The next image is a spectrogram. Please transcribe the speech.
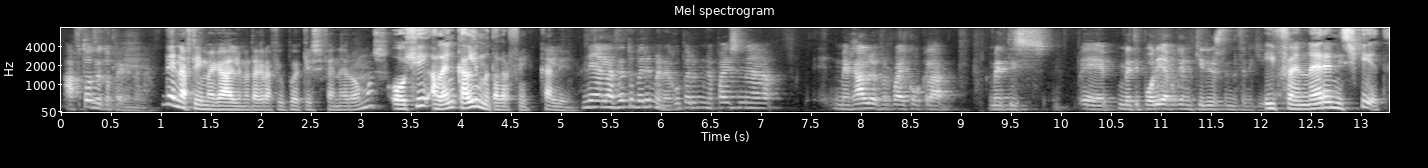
Αυτό δεν το περίμενα. Δεν είναι αυτή η μεγάλη μεταγραφή που έκλεισε η Φενέρ όμως. Όχι, αλλά είναι καλή μεταγραφή. Καλή είναι. Ναι, αλλά δεν το περίμενα. Εγώ περίμενα να πάει σε ένα μεγάλο ευρωπαϊκό κλαμπ. Με, τις, ε, με την πορεία που έκανε κυρίως στην εθνική. Η Φενέρ ενισχύεται.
